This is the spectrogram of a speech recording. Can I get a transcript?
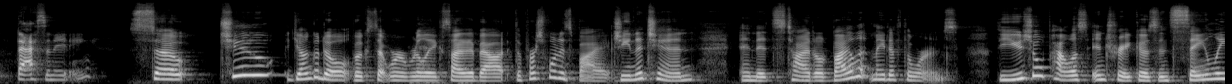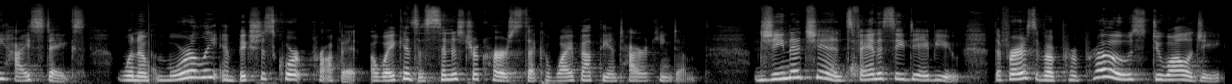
fascinating. So, two young adult books that we're really excited about. The first one is by Gina Chen, and it's titled Violet Made of Thorns. The usual palace intrigue goes insanely high stakes when a morally ambitious court prophet awakens a sinister curse that could wipe out the entire kingdom. Gina Chen's fantasy debut, the first of a proposed duology,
